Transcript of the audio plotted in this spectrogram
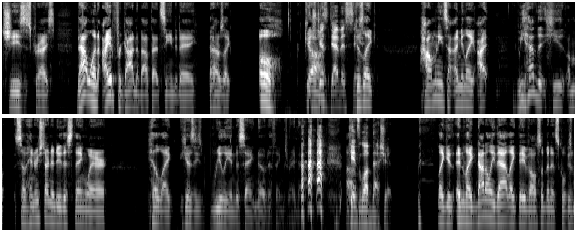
Jesus Christ. That one, I had forgotten about that scene today. And I was like, oh, God. It's just devastating. Because, like, how many times? I mean, like, I, we have the, he, um, so Henry's starting to do this thing where he'll, like, because he's really into saying no to things right now. kids um, love that shit. like and like not only that like they've also been at school because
